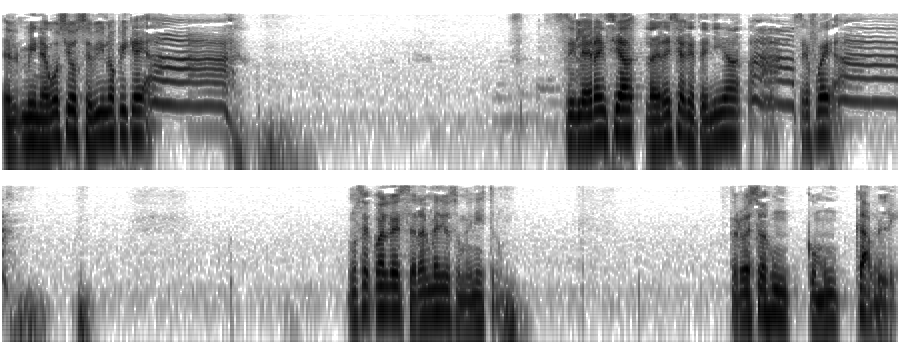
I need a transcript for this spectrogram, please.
mi negocio se vino a pique, ¡ah! Si la herencia, la herencia que tenía, ¡ah! Se fue, ¡ah! No sé cuál será el medio de suministro. Pero eso es un, como un cable.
